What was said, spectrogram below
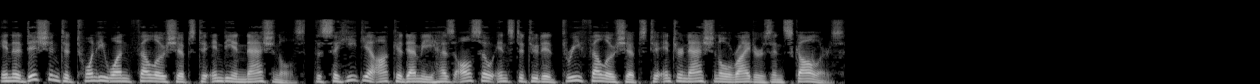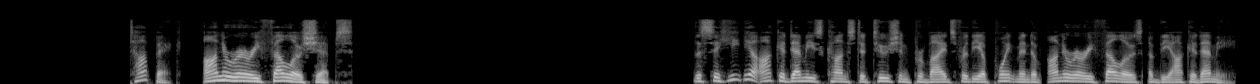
In addition to 21 fellowships to Indian nationals, the Sahitya Akademi has also instituted three fellowships to international writers and scholars. Honorary fellowships The Sahitya Akademi's constitution provides for the appointment of honorary fellows of the Akademi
